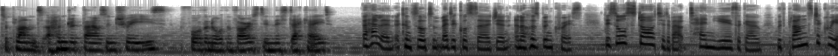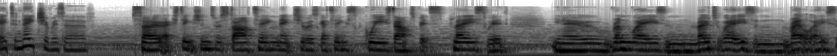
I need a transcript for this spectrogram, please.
to plant 100,000 trees for the Northern Forest in this decade. For Helen, a consultant medical surgeon, and her husband Chris, this all started about 10 years ago with plans to create a nature reserve. So extinctions were starting, nature was getting squeezed out of its place with, you know, runways and motorways and railways.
